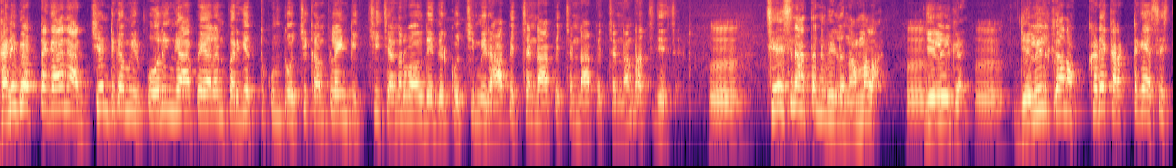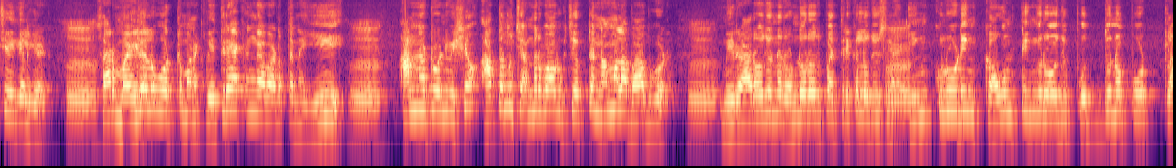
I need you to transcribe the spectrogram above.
కనిపెట్టగానే అర్జెంటుగా మీరు పోలింగ్ ఆపేయాలని పరిగెత్తుకుంటూ వచ్చి కంప్లైంట్ ఇచ్చి చంద్రబాబు దగ్గరకు వచ్చి మీరు ఆపించండి ఆపించండి ఆపించండి అని రచ్చ చేశాడు. ఉమ్, చేసిన అతను వీళ్ళు నమ్మల. జలీల్ ఖాన్. జలీల్ ఖాన్ ఒక్కడే కరెక్ట్గా అసెస్ చేయగలిగాడు. సార్ మహిళల ఓట్లు మనకు వ్యతిరేకంగా పడుతున్నాయి. అన్నటువంటి విషయం అతను చంద్రబాబుకి చెప్తే నమ్మల బాబు కూడా. మీరు ఆ రోజున రెండో రోజు పత్రికల్లో చూసిన ఇంక్లూడింగ్ కౌంటింగ్ రోజు పొద్దున పూట్ల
